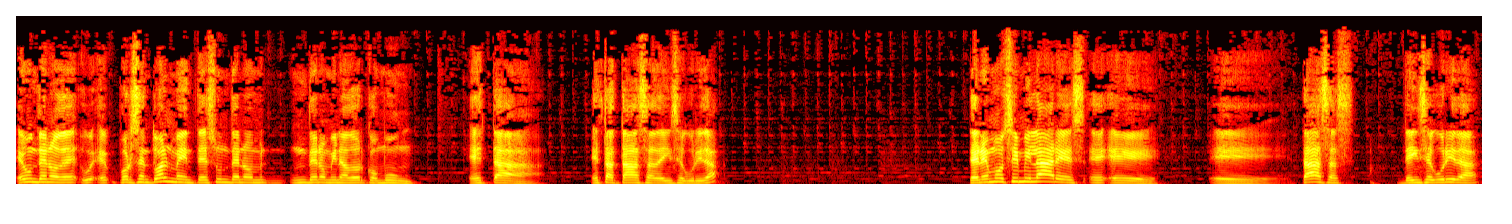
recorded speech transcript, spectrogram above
es un deno de, eh, porcentualmente es un, denom- un denominador común esta, esta tasa de inseguridad. Tenemos similares eh, eh, eh, tasas de inseguridad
